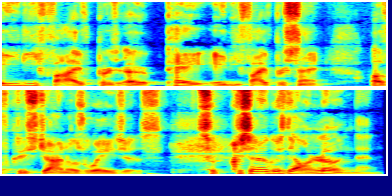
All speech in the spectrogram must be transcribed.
85 per, or pay 85 percent of Cristiano's wages. So Cristiano goes there on loan then.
